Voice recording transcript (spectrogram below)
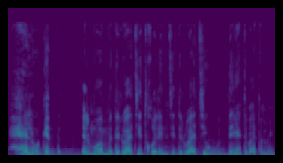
حلو جدا. المهم دلوقتي ادخلي انت دلوقتي والدنيا تبقى تمام.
